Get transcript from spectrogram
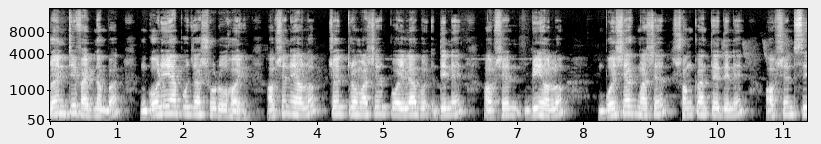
twenty five number Garia Puja শুরু হয়। অপশন এ হলো চৈত্র মাসের পয়লা দিনে। অপশন বি হলো বৈশাখ মাসের সংক্রান্তির দিনে। অপশন সি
